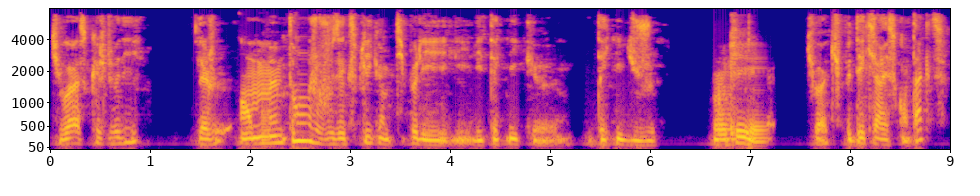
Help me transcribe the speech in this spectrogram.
Tu vois ce que je veux dire? En même temps, je vous explique un petit peu les, techniques, euh, techniques du jeu. OK. Tu vois, tu peux déclarer ce contact,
